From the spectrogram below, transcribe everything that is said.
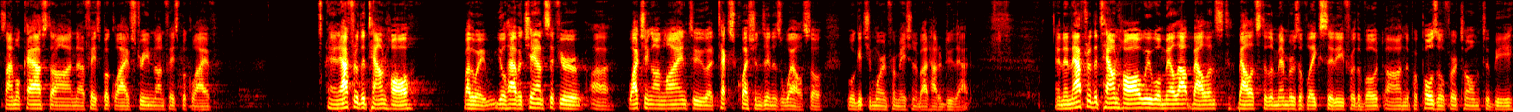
simulcast on uh, Facebook Live, streamed on Facebook Live. And after the town hall, by the way, you'll have a chance if you're uh, watching online to uh, text questions in as well. So we'll get you more information about how to do that. And then after the town hall, we will mail out ballots, ballots to the members of Lake City for the vote on the proposal for Tom to be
